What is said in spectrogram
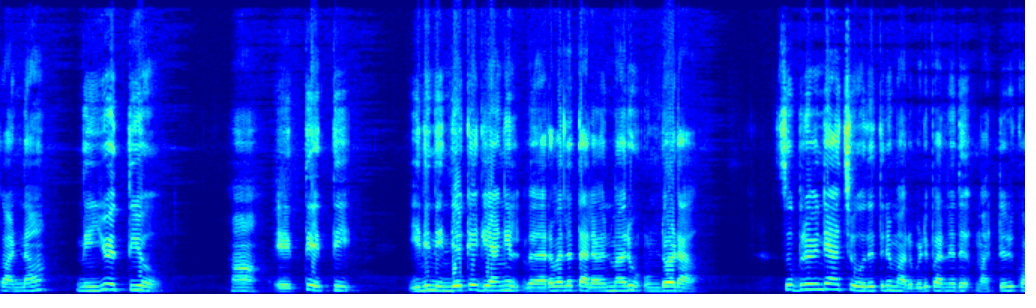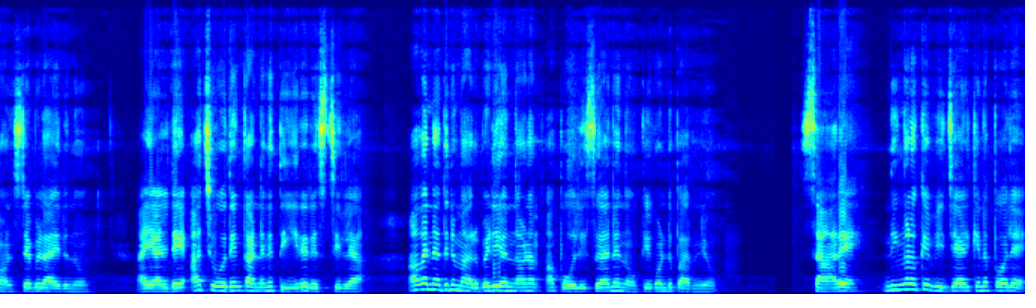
കണ്ണ നീയും എത്തിയോ? ആ എത്തി എത്തി. ഇനി നിന്റെയൊക്കെ ഗ്യാങ്ങിൽ വേറെ വല്ല തലവന്മാരും ഉണ്ടോടാ? സുബ്രുവിന്റെ ആ ചോദ്യത്തിന് മറുപടി പറഞ്ഞത് മറ്റൊരു കോൺസ്റ്റബിൾ ആയിരുന്നു. അയാളുടെ ആ ചോദ്യം കണ്ണിന് തീരെ രസിച്ചില്ല. അവൻ അതിന് മറുപടി എന്നോണം ആ പോലീസുകാരനെ നോക്കിക്കൊണ്ട് പറഞ്ഞു. സാറേ നിങ്ങളൊക്കെ വിചാരിക്കുന്ന പോലെ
